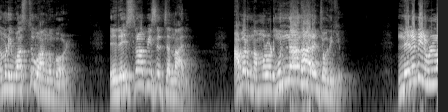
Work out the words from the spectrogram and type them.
നമ്മൾ ഈ വസ്തു വാങ്ങുമ്പോൾ രജിസ്റ്റർ ഓഫീസിൽ ചെന്നാൽ അവർ നമ്മളോട് മുന്നാധാരം ചോദിക്കും. നിലവിലുള്ള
